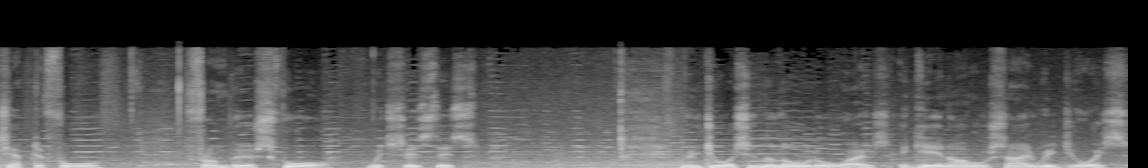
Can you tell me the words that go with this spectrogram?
chapter 4 from verse 4, which says this Rejoice in the Lord always. Again, I will say, rejoice.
